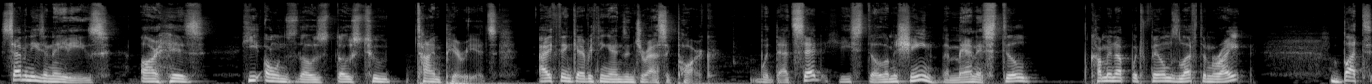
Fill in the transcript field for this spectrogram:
70s and 80s are his. He owns those those two time periods. I think everything ends in Jurassic Park. With that said, he's still a machine. The man is still coming up with films left and right. But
